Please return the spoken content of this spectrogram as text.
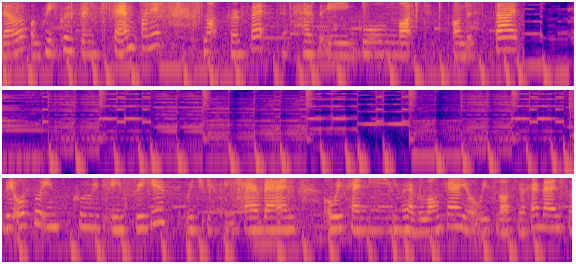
love. A Greek person stamp on it. Not perfect. It has a gold knot on the stud. They also include a free gift which is a hairband. Always handy if you have long hair you always lost your hairband. So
